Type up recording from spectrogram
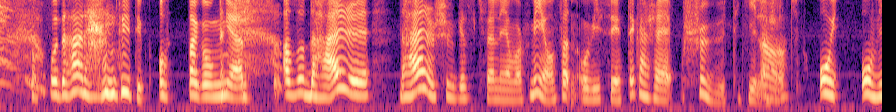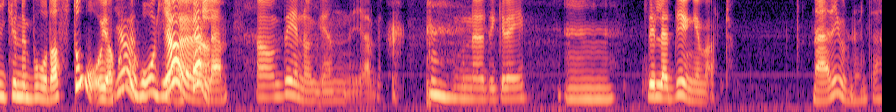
och det här hände ju typ åtta gånger. alltså det här, det här är den sjukaste kvällen jag varit med om. För, och vi svepte kanske sju tequila Ja. Och, och vi kunde båda stå och jag kommer Ja. ihåg hela ja, ja. kvällen. Ja, det är nog en jävligt onödig grej. Mm. Det ledde ju ingen vart. Nej det gjorde det inte.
